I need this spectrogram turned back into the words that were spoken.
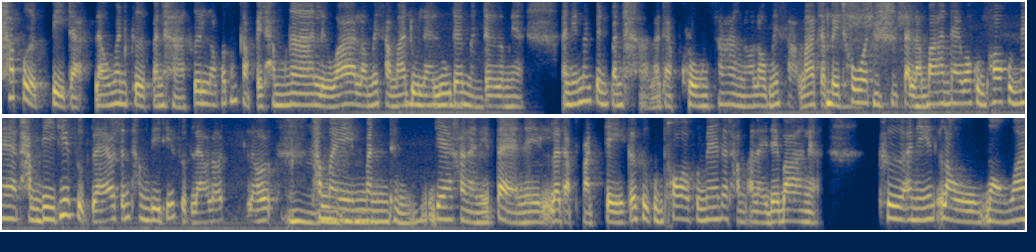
ถ้าเปิดปิดอะแล้วมันเกิดปัญหาขึ้นเราก็ต้องกลับไปทำงาน หรือว่าเราไม่สามารถดูแลลูกได้เหมือนเดิมเนี่ย อันนี้มันเป็นปัญหาระดับโครงสร้างเนาะเราไม่สามารถจะไปโทษ แต่ละบ้านได้ว่าคุณพ่อคุณแม่ทำดีที่สุดแล้ว ฉันทำดีที่สุดแล้วแล้วแล้วอืมทำไมมันถึงแย่ขนาดนี้ แต่ในระดับปัจเจกก็คือคุณพ่อคุณแม่จะทำอะไรได้บ้างเนี่ยคืออันนี้เรามองว่า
